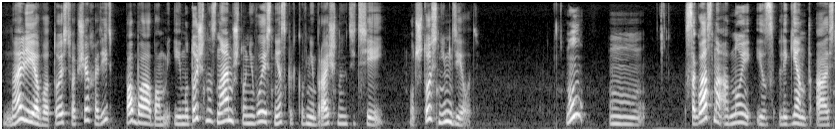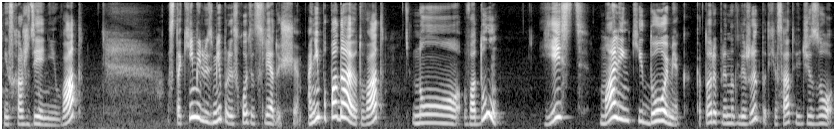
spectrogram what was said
налево, то есть вообще ходить по бабам. И мы точно знаем, что у него есть несколько внебрачных детей. Вот что с ним делать? Ну, согласно одной из легенд о снисхождении в ад, с такими людьми происходит следующее. Они попадают в ад, но в аду есть маленький домик, который принадлежит Бодхисаттве Джизо.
